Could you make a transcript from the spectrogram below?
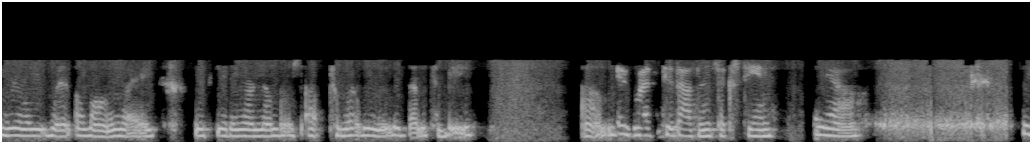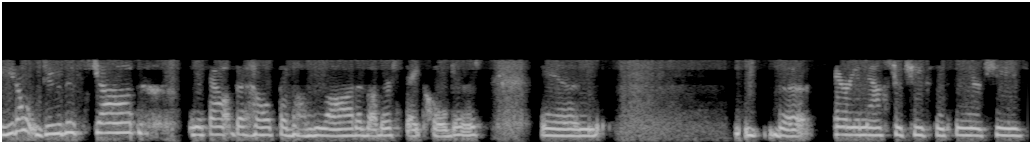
really went a long way with getting our numbers up to where we needed them to be. Um, it was 2016. Yeah. So you don't do this job without the help of a lot of other stakeholders and the area master chiefs and senior chiefs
